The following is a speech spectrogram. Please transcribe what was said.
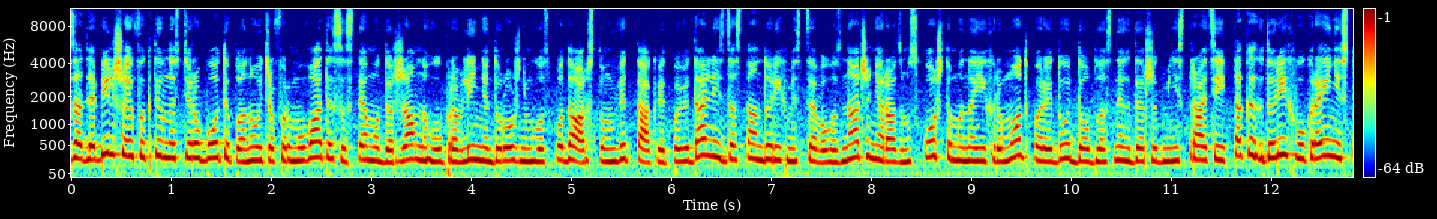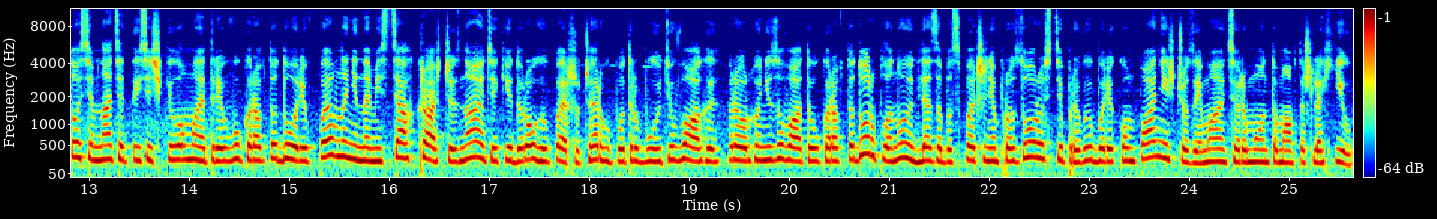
Задля більшої ефективності роботи планують реформувати систему державного управління дорожнім господарством. Відтак, відповідальність за стан доріг місцевого значення разом з коштами на їх ремонт перейдуть до обласних держадміністрацій. Таких доріг в Україні 117 тисяч кілометрів. В Укравтодорі впевнені, на місцях краще знають, які дороги в першу чергу потребують уваги. Реорганізувати Укравтодор планують для забезпечення прозорості при виборі компаній, що займаються ремонтом автошляхів.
